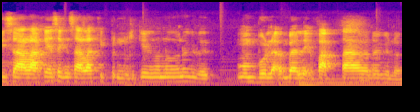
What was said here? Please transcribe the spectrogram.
disalahke sing salah dibenerke ngono-ngono gitu. Membolak-balik fakta ngono gitu.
